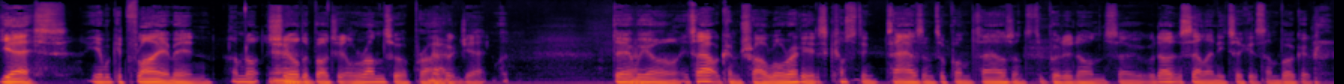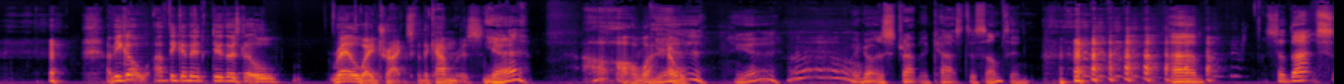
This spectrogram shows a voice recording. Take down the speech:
yes. Yeah, we could fly him in. I'm not Yeah. sure the budget will run to a private jet, but there we are. It's out of control already. It's costing thousands upon thousands to put it on. So we don't sell any tickets. I'm buggered. Have you got? Are they going to do those little railway tracks for the cameras? Yeah, Oh wow! yeah, yeah. Oh. We got to strap the cats to something. um, so that's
